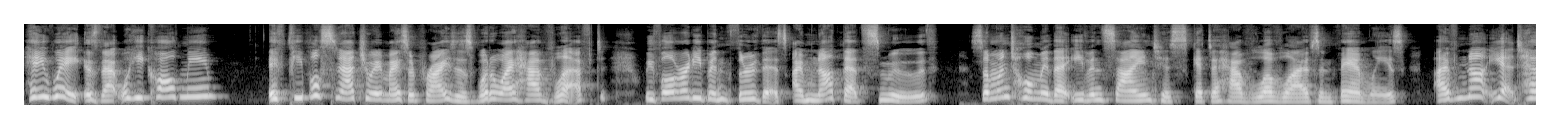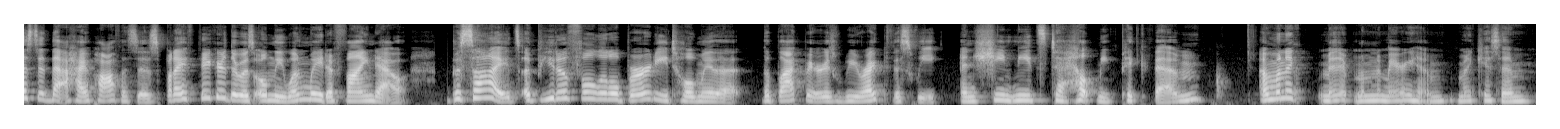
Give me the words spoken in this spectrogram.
Hey, wait, is that what he called me? If people snatch away my surprises, what do I have left? We've already been through this. I'm not that smooth. Someone told me that even scientists get to have love lives and families. I've not yet tested that hypothesis, but I figured there was only one way to find out. Besides, a beautiful little birdie told me that the blackberries will be ripe this week, and she needs to help me pick them. I'm gonna, I'm gonna marry him. I'm gonna kiss him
